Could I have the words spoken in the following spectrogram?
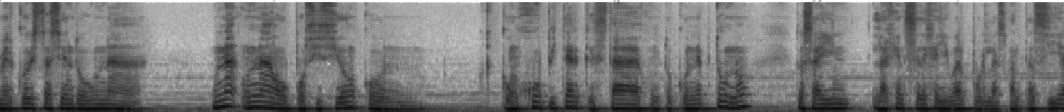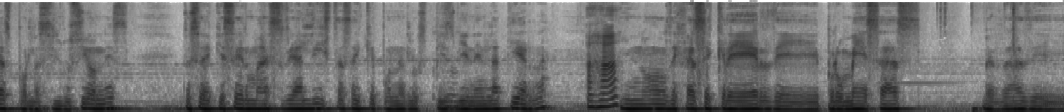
Mercurio está haciendo una, una, una oposición con, con Júpiter, que está junto con Neptuno. Entonces ahí la gente se deja llevar por las fantasías, por las ilusiones. Entonces hay que ser más realistas, hay que poner los pies bien en la tierra Ajá. y no dejarse creer de promesas, ¿verdad? De,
